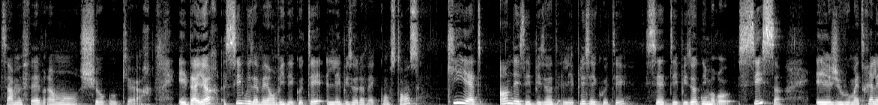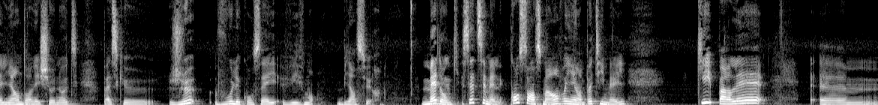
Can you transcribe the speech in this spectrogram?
ça me fait vraiment chaud au cœur. Et d'ailleurs, si vous avez envie d'écouter l'épisode avec Constance, qui est un des épisodes les plus écoutés, c'est épisode numéro 6 et je vous mettrai les liens dans les show notes parce que je vous le conseille vivement, bien sûr. Mais donc, cette semaine, Constance m'a envoyé un petit mail qui parlait euh,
